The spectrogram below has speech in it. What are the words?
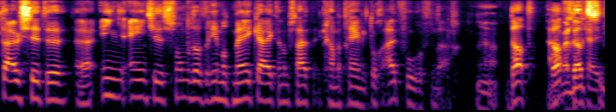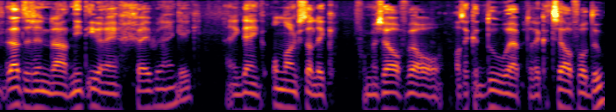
thuis zitten eh, in je eentje zonder dat er iemand meekijkt en dan besluit ik ga mijn training toch uitvoeren vandaag. Ja. Dat, Ja, dat, maar dat, dat is inderdaad niet iedereen gegeven, denk ik. En ik denk, ondanks dat ik voor mezelf wel, als ik het doel heb, dat ik het zelf wel doe,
